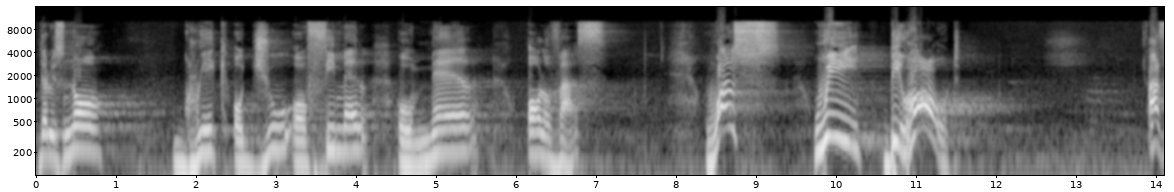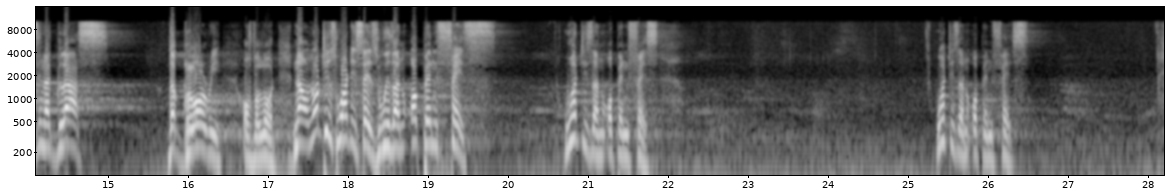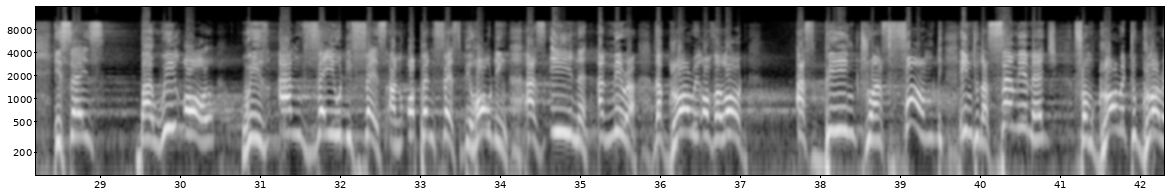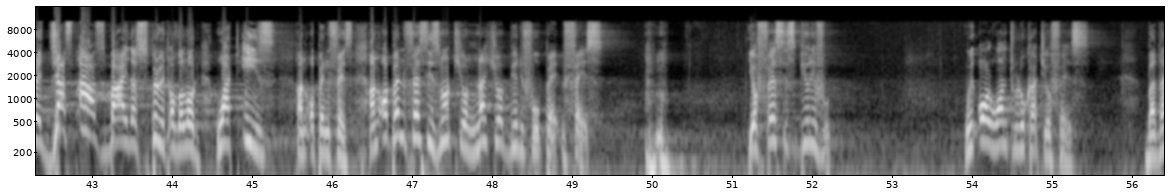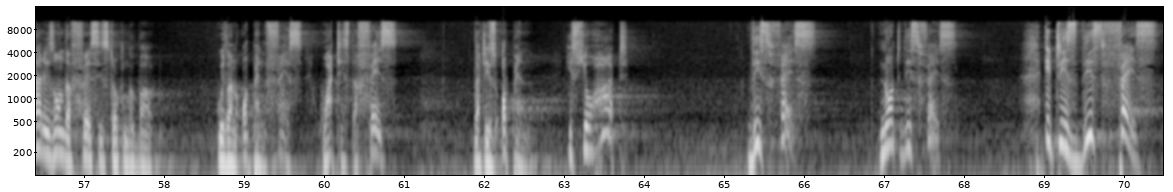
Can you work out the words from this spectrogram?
there is no Greek or Jew or female or male, all of us. Once we behold, as in a glass, the glory of the Lord. Now, notice what he says with an open face. What is an open face? What is an open face? He says, But we all with unveiled face, an open face, beholding as in a mirror the glory of the Lord, as being transformed into the same image from glory to glory, just as by the Spirit of the Lord. What is an open face? An open face is not your natural beautiful face. your face is beautiful. We all want to look at your face, but that is not the face he's talking about with an open face. What is the face that is open? It's your heart. This face, not this face. It is this face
